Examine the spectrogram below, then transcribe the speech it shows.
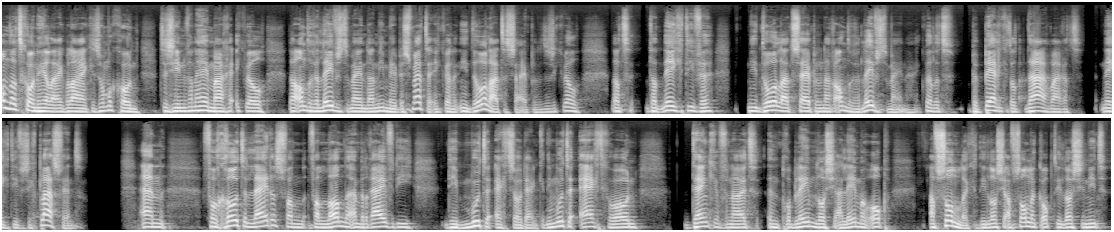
omdat het gewoon heel erg belangrijk is om ook gewoon te zien van... hé, hey, maar ik wil de andere levenstermijn daar niet mee besmetten. Ik wil het niet door laten sijpelen. Dus ik wil dat, dat negatieve niet door laten sijpelen naar andere levenstermijnen. Ik wil het beperken tot daar waar het negatieve zich plaatsvindt. En voor grote leiders van, van landen en bedrijven, die, die moeten echt zo denken. Die moeten echt gewoon denken vanuit een probleem los je alleen maar op afzonderlijk. Die los je afzonderlijk op, die los je niet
